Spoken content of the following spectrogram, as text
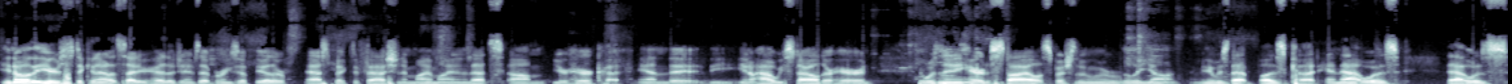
you know the ears sticking out of the side of your head, though, James. That brings up the other aspect of fashion in my mind, and that's um, your haircut and the the you know how we styled our hair. And there wasn't any hair to style, especially when we were really young. I mean, it was that buzz cut, and that was that was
